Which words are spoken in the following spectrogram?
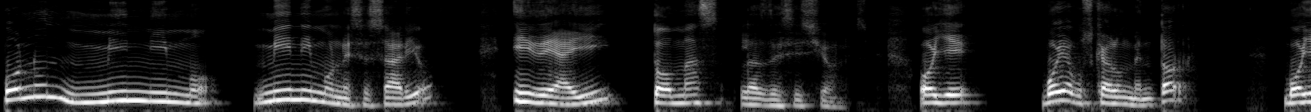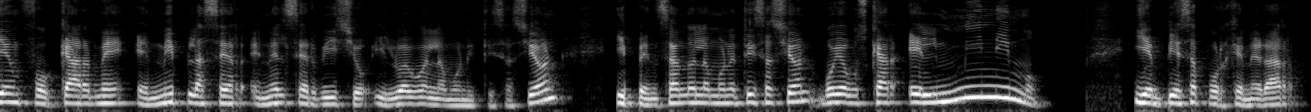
pon un mínimo, mínimo necesario y de ahí tomas las decisiones. Oye, voy a buscar un mentor, voy a enfocarme en mi placer, en el servicio y luego en la monetización. Y pensando en la monetización, voy a buscar el mínimo y empieza por generar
